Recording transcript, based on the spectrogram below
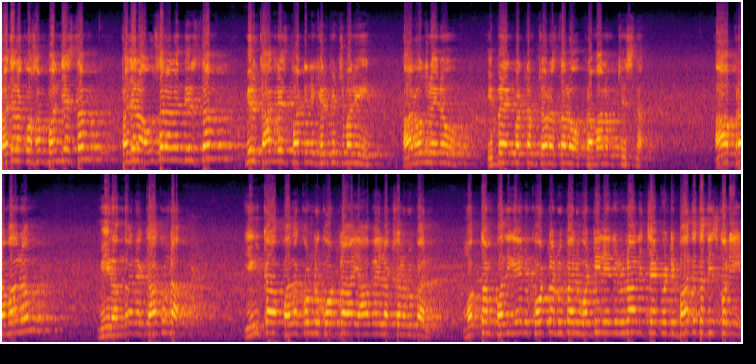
ప్రజల కోసం పనిచేస్తాం ప్రజల అవసరాలను తీరుస్తాం. మీరు కాంగ్రెస్ పార్టీని గెలిపించమని ఆ రోజు నేను ఇబ్రాహీంపట్నం చౌరస్తాలో ప్రమాణం చేసిన. ఆ ప్రమాణం మీరందరనే కాకుండా ఇంకా పదకొండు కోట్ల యాభై లక్షల రూపాయలు. మొత్తం పదిహేను కోట్ల రూపాయలు వడ్డీ లేని రుణాలు ఇచ్చేటువంటి బాధ్యత తీసుకొని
